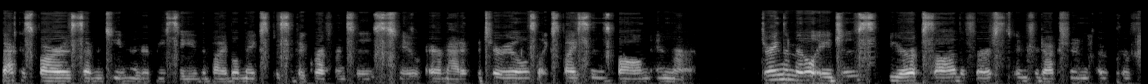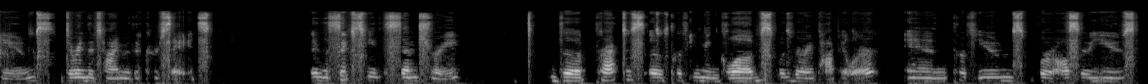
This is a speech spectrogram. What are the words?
Back as far as 1700 BC, the Bible makes specific references to aromatic materials like spices, balm, and myrrh. During the Middle Ages, Europe saw the first introduction of perfumes during the time of the Crusades. In the 16th century, the practice of perfuming gloves was very popular, and perfumes were also used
